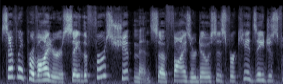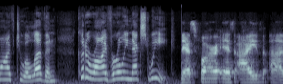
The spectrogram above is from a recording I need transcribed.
several providers say the first shipments of Pfizer doses for kids ages 5 to 11 could arrive early next week. As far as I've uh,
